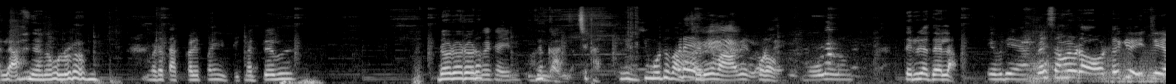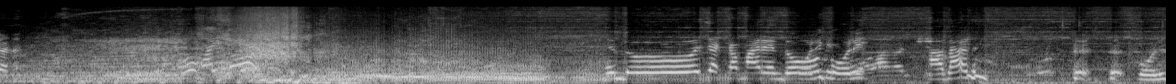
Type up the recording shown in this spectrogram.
അല്ല ഞാൻ അവളോട് വന്നു ഇവിടെ തക്കാളിപ്പണി കിട്ടി. മറ്റേത്. തരൂല അതല്ല എവിടെയാ? Guys, നമ്മളിവിടെ ഓട്ടോയ്ക്ക് വെയിറ്റ് ചെയ്യാണ്. ഓ മൈ ഗോഡ് എന്തോ ചക്കന്മാരെന്തോ പൊളി. അതാണ്. പൊളി.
